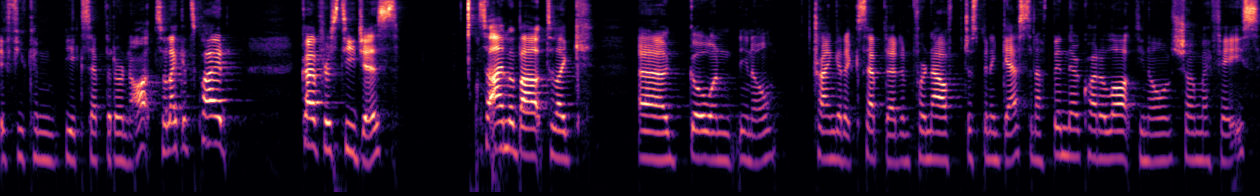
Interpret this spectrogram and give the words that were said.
if you can be accepted or not. So like it's quite quite prestigious. So i'm about to like uh, go and you know try and get accepted and for now i've just been a guest and i've been there quite a lot you know showing my face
